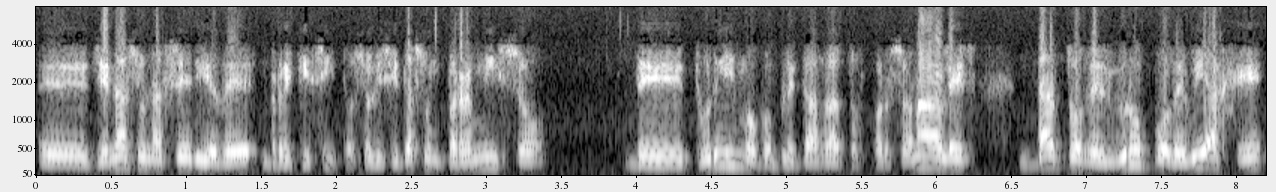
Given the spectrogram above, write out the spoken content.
eh, llenás una serie de requisitos. Solicitas un permiso de turismo, completás datos personales, datos del grupo de viaje,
